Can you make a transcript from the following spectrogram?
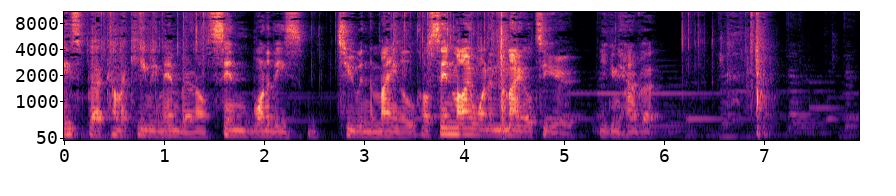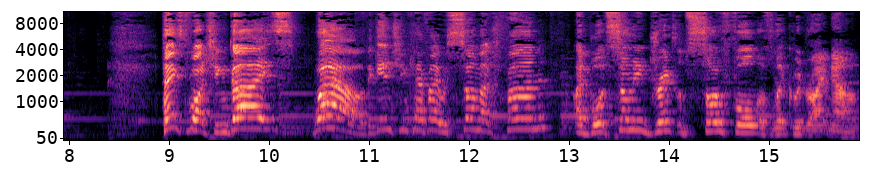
Please become uh, a Kiwi member, and I'll send one of these you in the mail. I'll send my one in the mail to you. You can have it. Thanks for watching, guys! Wow, the Genshin Cafe was so much fun. I bought so many drinks. I'm so full of liquid right now.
